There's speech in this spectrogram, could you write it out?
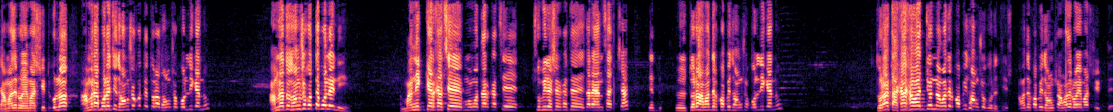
যে আমাদের ওএমআর শিটগুলো আমরা বলেছি ধ্বংস করতে তোরা ধ্বংস করলি কেন? আমরা তো ধ্বংস করতে বলিনি। মানিকের কাছে মমতার কাছে সুবিরেশের কাছে তারা অ্যান্সার চাক যে তোরা আমাদের কপি ধ্বংস করলি কেন? তোরা টাকা খাওয়ার জন্য আমাদের কপি ধ্বংস করেছিস আমাদের কপি ধ্বংস আমাদের ওএমআর শিট দে।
